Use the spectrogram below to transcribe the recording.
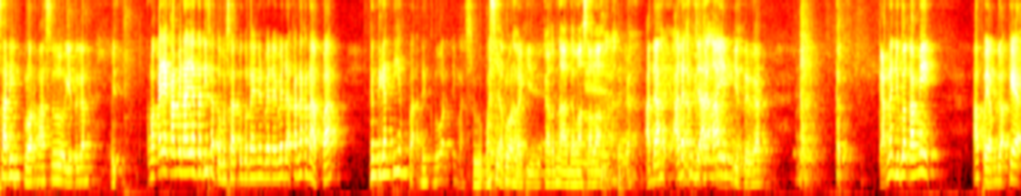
saling keluar masuk gitu kan. Makanya kami nanya tadi satu persatu pertanyaan beda-beda. Karena kenapa? Ganti-gantian pak, ada yang keluar nanti masuk, masuk Iya, keluar benar. lagi. Karena ada masalah. Gitu kan. Ada ada, kerjaan, lain gitu kan. Karena juga kami apa ya nggak kayak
